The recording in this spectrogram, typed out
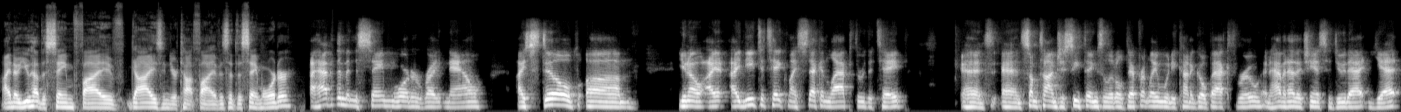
I know you have the same five guys in your top five. Is it the same order? I have them in the same order right now. I still, um, you know, I, I need to take my second lap through the tape. And, and sometimes you see things a little differently when you kind of go back through and haven't had a chance to do that yet.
